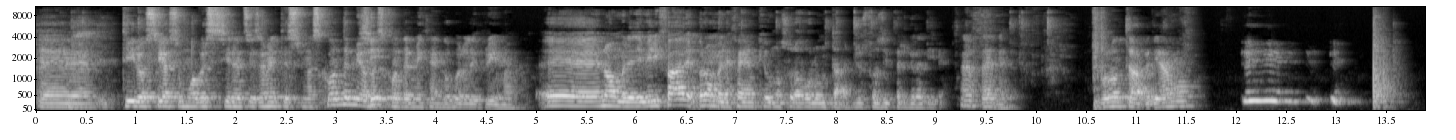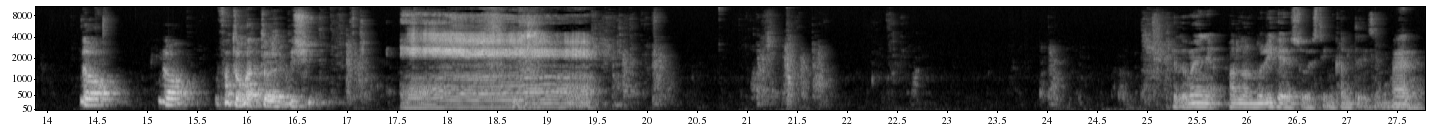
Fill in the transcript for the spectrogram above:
eh, tiro sia su muoversi silenziosamente e su nascondermi Sì. o nascondermi tengo quello di prima? Eh, no, me le devi rifare, però me ne fai anche uno sulla volontà, giusto così per gradire. Va bene. Volontà, vediamo. No, no, ho fatto 14. Credo bene all'hanno richiesto questo incantesimo. Bene.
